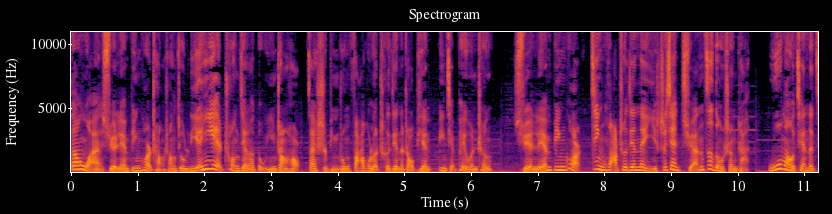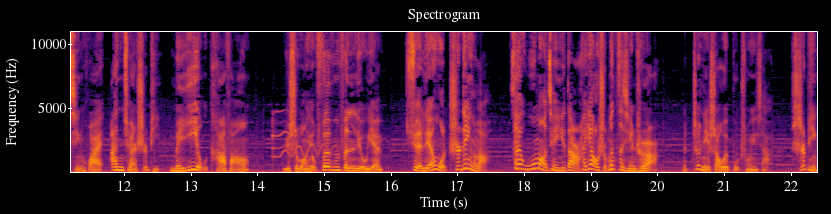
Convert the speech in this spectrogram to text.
当晚，雪莲冰块厂商就连夜创建了抖音账号，在视频中发布了车间的照片，并且配文称：“雪莲冰块净化车间内已实现全自动生产。”五毛钱的情怀，安全食品没有塌房。于是网友纷纷留言：“雪莲我吃定了，才五毛钱一袋，还要什么自行车？”那这里稍微补充一下，食品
